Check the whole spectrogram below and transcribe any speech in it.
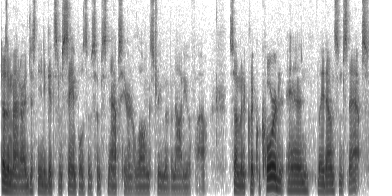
doesn't matter. I just need to get some samples of some snaps here in a long stream of an audio file. So I'm going to click record and lay down some snaps.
